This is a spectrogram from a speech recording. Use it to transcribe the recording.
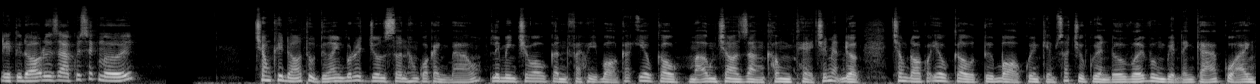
để từ đó đưa ra quyết sách mới. Trong khi đó, Thủ tướng Anh Boris Johnson hôm qua cảnh báo Liên minh châu Âu cần phải hủy bỏ các yêu cầu mà ông cho rằng không thể chấp nhận được, trong đó có yêu cầu từ bỏ quyền kiểm soát chủ quyền đối với vùng biển đánh cá của Anh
